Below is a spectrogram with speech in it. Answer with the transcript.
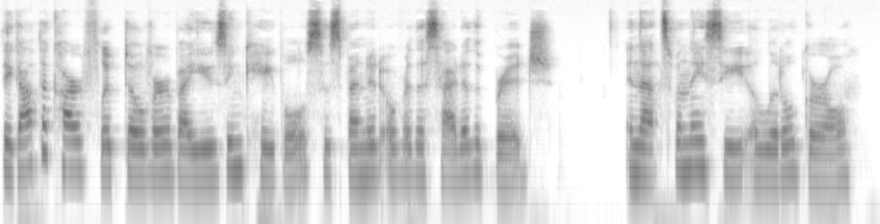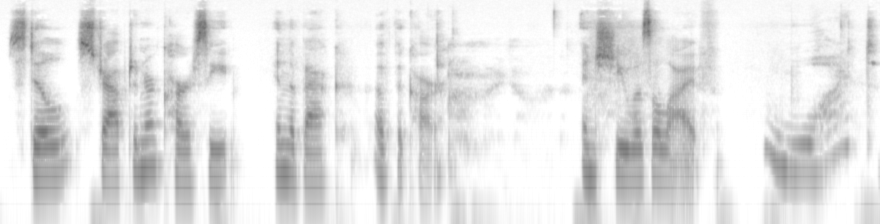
They got the car flipped over by using cables suspended over the side of the bridge, and that's when they see a little girl still strapped in her car seat in the back of the car. Oh And she was alive. What?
